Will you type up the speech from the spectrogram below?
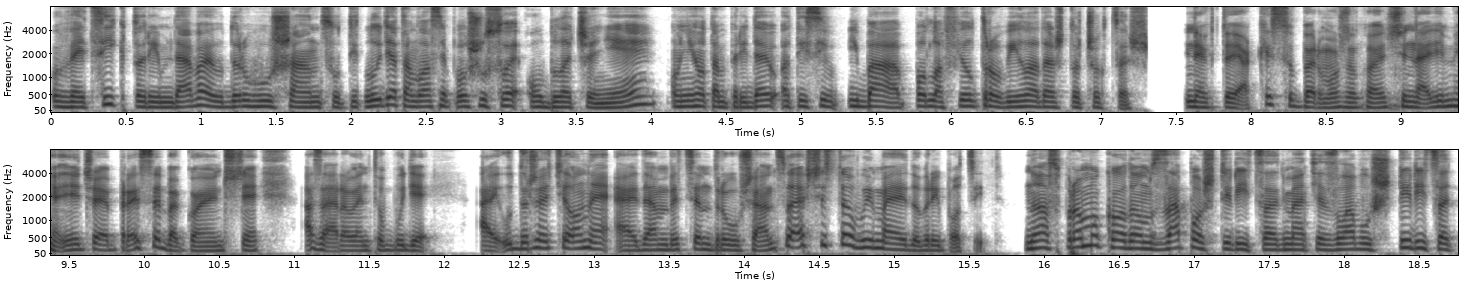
veci, ktorým dávajú druhú šancu. Tí ľudia tam vlastne pošlú svoje oblečenie, oni ho tam pridajú a ty si iba podľa filtrov vyhľadáš to, čo chceš. Inak to je aké super, možno konečne nájdem ja niečo aj pre seba konečne a zároveň to bude aj udržateľné, aj dám veciam druhú šancu a ešte z toho budem mať aj dobrý pocit. No a s promokódom ZAPO40 máte zľavu 40%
